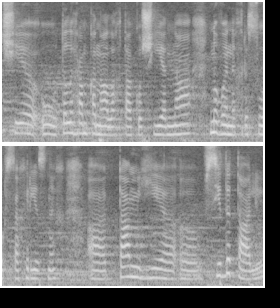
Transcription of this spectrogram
чи у телеграм-каналах. Також є на новинних ресурсах різних. Там є всі деталі,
